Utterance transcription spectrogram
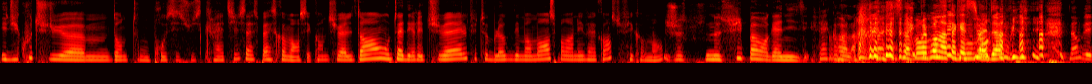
Et du coup, tu, euh, dans ton processus créatif, ça se passe comment? C'est quand tu as le temps ou tu as des rituels, tu te bloques des moments pendant les vacances, tu fais comment? Je ne suis pas organisée. D'accord. Voilà. ça peut répondre à ta question, madame? Oui. non, mais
